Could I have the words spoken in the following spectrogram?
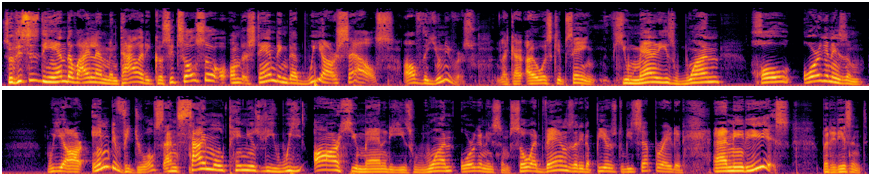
So, this is the end of island mentality because it's also understanding that we ourselves of the universe. Like I, I always keep saying, humanity is one whole organism. We are individuals and simultaneously we are humanity is one organism so advanced that it appears to be separated. And it is, but it isn't.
